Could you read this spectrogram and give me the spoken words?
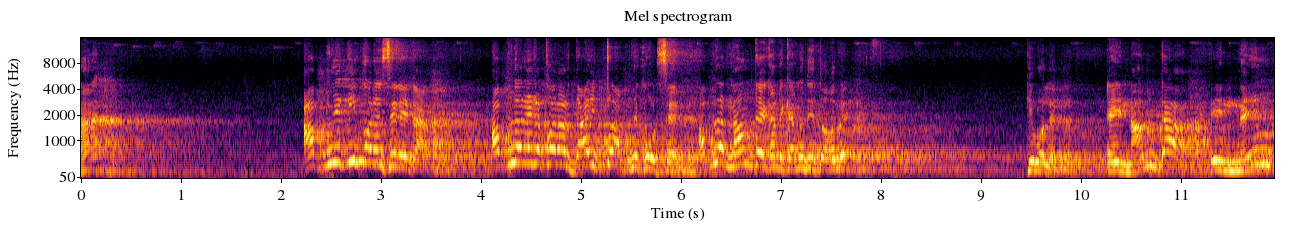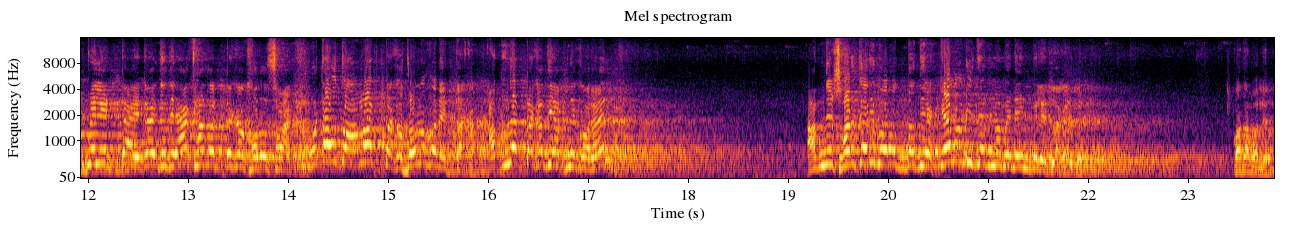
হ্যাঁ? আপনি কি করেছেন এটা? আপনার এটা করার দায়িত্ব আপনি করছেন। আপনার নামটা এখানে কেন দিতে হবে? কি বলেন? এই নামটা, এই নেম প্লেটটা এটা যদি এক হাজার টাকা খরচ হয়, ওটাও তো আমার টাকা, জনগণের টাকা। আপনার টাকা দিয়ে আপনি করেন? আপনি সরকারি বরাদ্দ দিয়ে কেন নিজের নামে নেম প্লেট লাগাইবেন কথা বলেন।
